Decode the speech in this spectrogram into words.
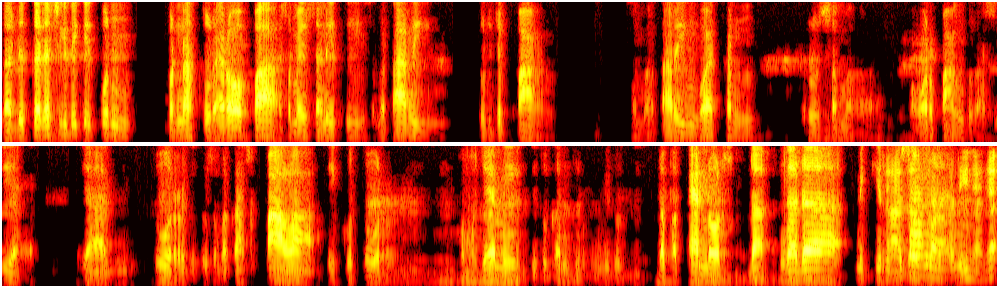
gak ada, gak ada sedikit pun. Pernah tur Eropa sama Insanity sama Taring tur Jepang sama Taring Wacken terus sama Power Punk tur Asia ya tur gitu sama keras kepala ikut tur homogenik gitu kan gitu. Dapat endorse nggak nggak ada mikir Nah, ke sana. ya.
